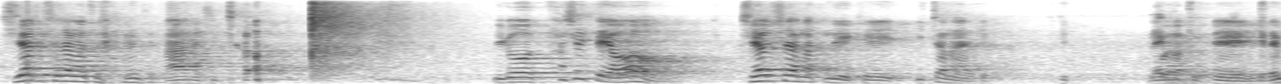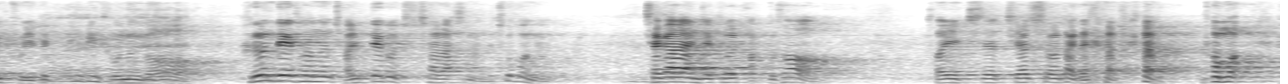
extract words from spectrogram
지하 주차장한테 아 진짜 이거 타실 때요 지하 주차장 같은 데 이렇게 있잖아요. 이렇게, 이렇게 뭐야, 램프. 예, 이게 램프 이렇게 음. 빙빙 도는 거 그런 데서는 절대로 주차를 하시면 안 돼. 초보는. 제가 이제 그걸 갖고서 저희 지하, 지하 주차장을 딱 내려가다가 넘어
